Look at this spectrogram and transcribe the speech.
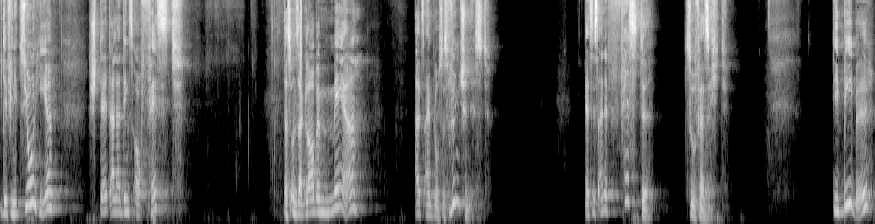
Definition hier stellt allerdings auch fest, dass unser Glaube mehr als ein bloßes Wünschen ist. Es ist eine feste Zuversicht. Die Bibel,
